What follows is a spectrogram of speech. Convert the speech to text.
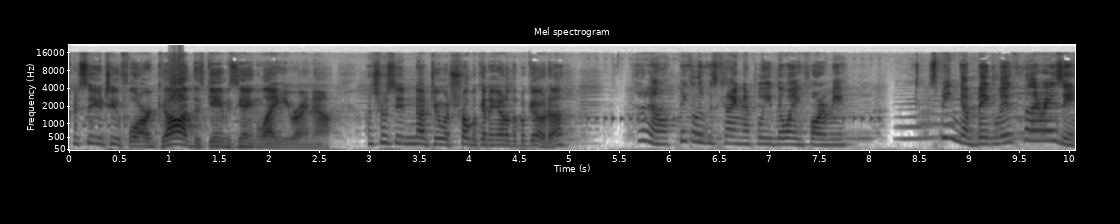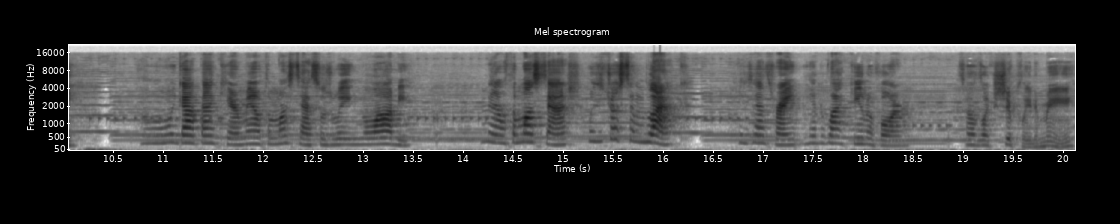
Good to see you too, Flora. God, this game is getting laggy right now. I'm sure you didn't have too much trouble getting out of the pagoda. I know, Big Luke was kind enough to lead the way for me. Speaking of Big Luke, where is he? Oh, when we got back here, a man with a mustache was waiting in the lobby. A man with a mustache? Was he dressed in black? Yes, that's right. He had a black uniform. Sounds like Shipley to me.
